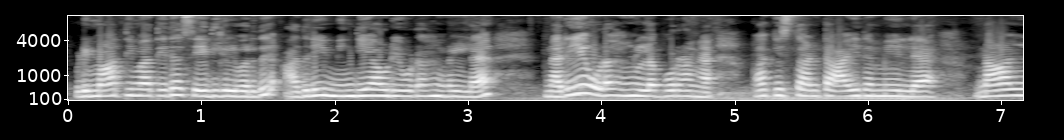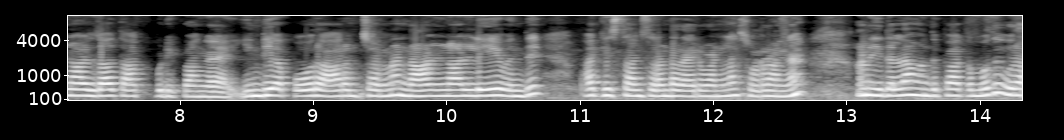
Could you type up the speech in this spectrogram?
இப்படி மாற்றி மாற்றி தான் செய்திகள் வருது. அதுலேயும் இந்தியாவுடைய ஊடகங்களில் நிறைய ஊடகங்களில் போடுறாங்க. பாகிஸ்தான்கிட்ட ஆயுதமே இல்லை. நாலு நாள் தான் தாக்கு பிடிப்பாங்க. இந்தியா போர் ஆரம்பிச்சாங்கன்னா நாலு நாள்லேயே வந்து பாகிஸ்தான் சரண்டர் ஆயிடுவான்லாம் சொல்கிறாங்க ஆனால் இதெல்லாம் வந்து பார்க்கும்போது ஒரு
